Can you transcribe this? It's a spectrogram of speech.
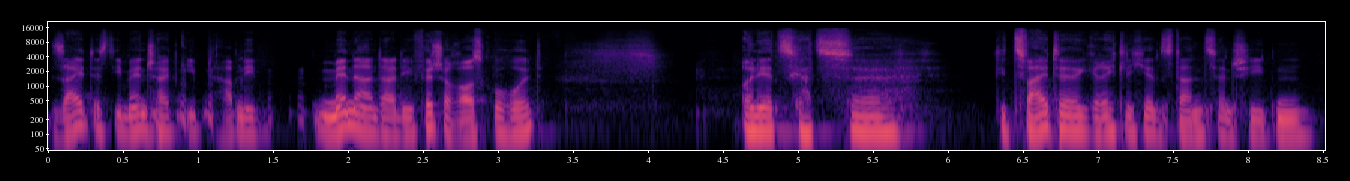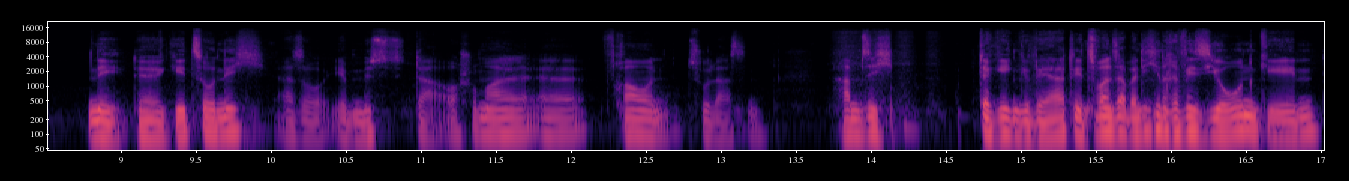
seit es die Menschheit gibt, haben die Männer da die Fische rausgeholt. Und jetzt hat äh, die zweite gerichtliche Instanz entschieden, nee, geht so nicht. Also ihr müsst da auch schon mal äh, Frauen zulassen. Haben sich dagegen gewehrt. Jetzt wollen sie aber nicht in Revision gehen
